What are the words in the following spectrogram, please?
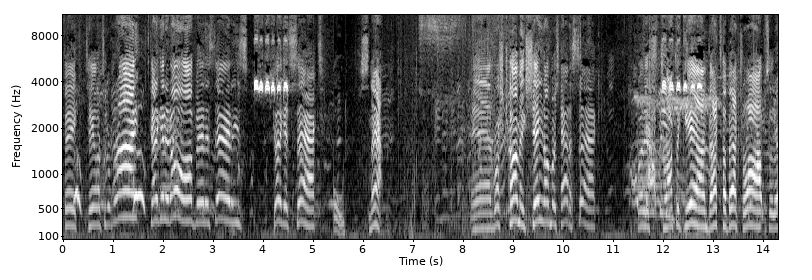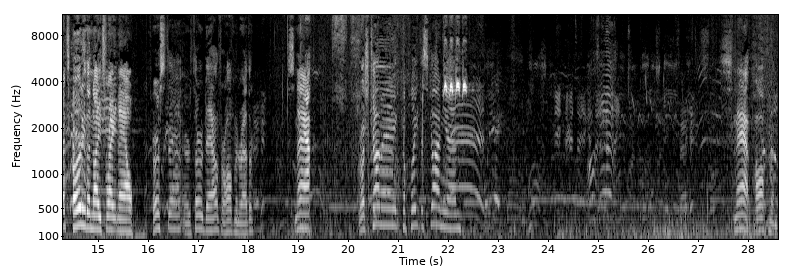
Fake. Taylor to the right. He's got to get it off, and instead he's going to get sacked. Hold. Snap. And rush coming. Shade almost had a sack, but it's dropped again. Back to back drop, so that's hurting the Knights right now. First down, or third down for Hoffman, rather. Snap. Rush coming. Complete to Scunyon. Snap. Hoffman.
